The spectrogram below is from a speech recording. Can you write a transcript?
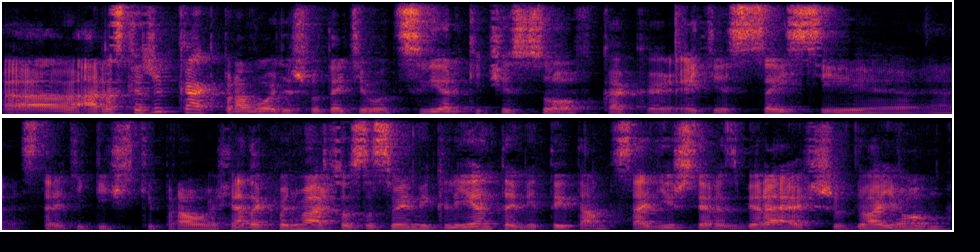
а, а расскажи, как проводишь вот эти вот сверки часов, как эти сессии э, стратегически проводишь? Я так понимаю, что со своими клиентами ты там садишься, разбираешь вдвоем,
